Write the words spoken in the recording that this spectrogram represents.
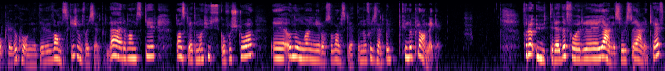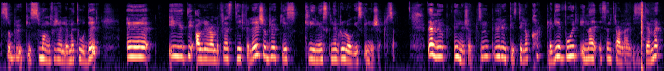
opplever kognitive vansker, som f.eks. lærevansker, vanskeligheter med å huske og forstå, eh, og noen ganger også vanskeligheter med f.eks. kunne planlegge. For å utrede for eh, hjernesvulst og hjernekreft så brukes mange forskjellige metoder. Eh, I de aller, aller fleste tilfeller så brukes klinisk nevrologisk undersøkelse. Denne undersøkelsen brukes til å kartlegge hvor i sentralnervesystemet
